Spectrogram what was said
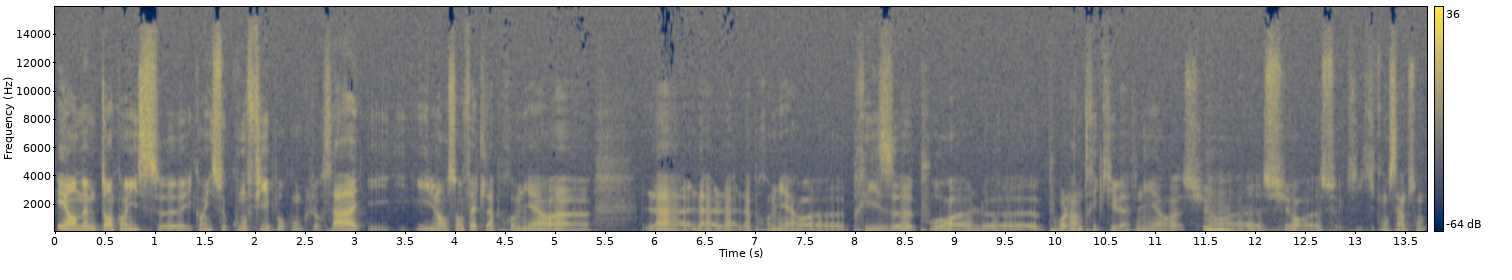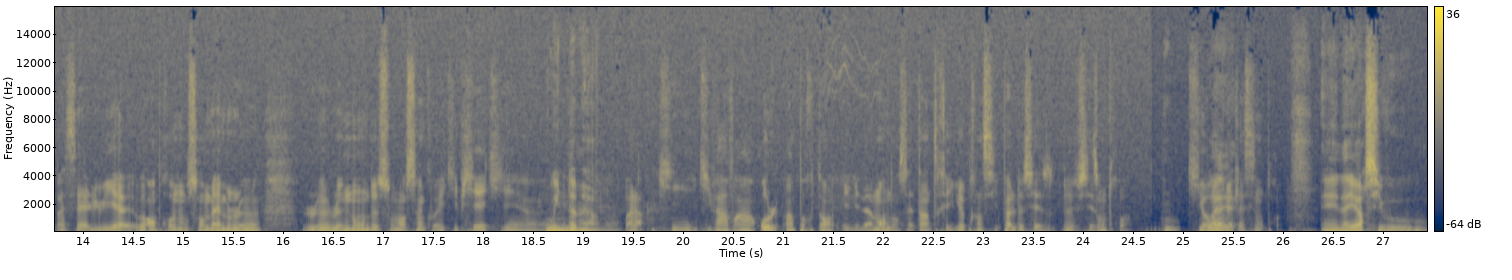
Et en même temps, quand il se, quand se confie pour conclure ça, il, il lance en fait la première. euh, la, la, la, la première euh, prise pour, euh, le, pour l'intrigue qui va venir sur, Mhm. euh, sur ce qui, qui concerne son passé à lui, en prononçant même le, le, le nom de son ancien coéquipier qui, Windhammer. voilà, qui, qui va avoir un rôle important évidemment dans cette intrigue principale de, sais- de saison 3, qui aurait Ouais. dû être la saison 3. Et d'ailleurs, si vous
